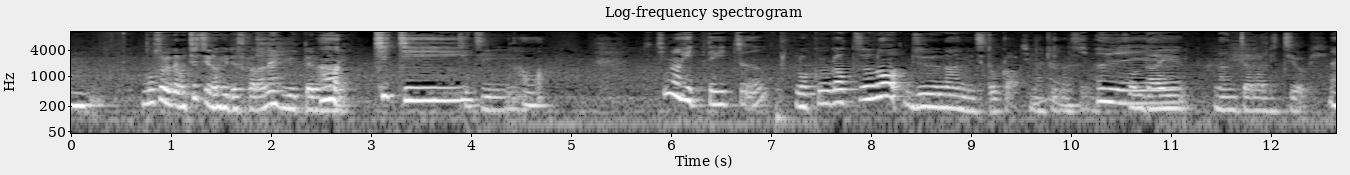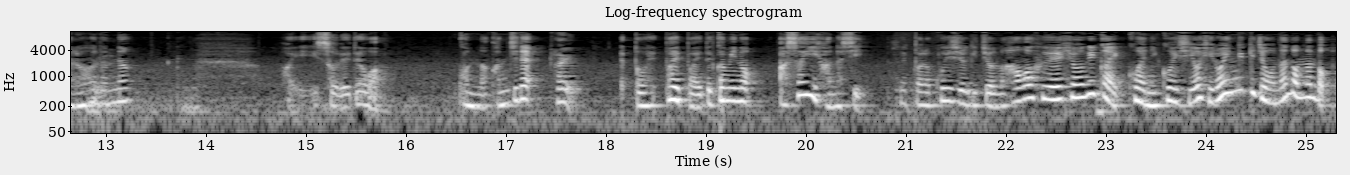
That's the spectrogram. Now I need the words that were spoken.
うん。もうすぐでも父の日ですからね言ってるのあに父。父父の日っていつ？6月の十何日とか。な気がしますへー。その大なんちゃら日曜日。なるほどねはい。それではこんな感じで。はい。えっと、パイパイデカミの浅い話、それから小石議長のハワフエ評議会、声に恋しよヒロイン劇場などなど、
